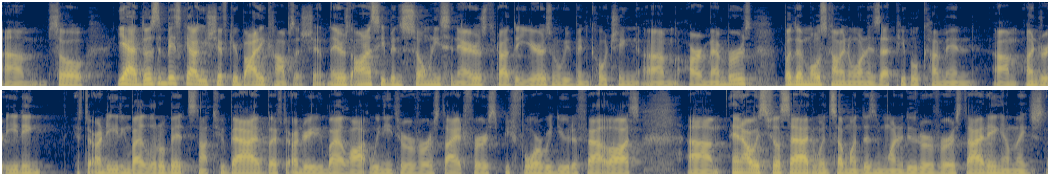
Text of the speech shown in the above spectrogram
Um, so yeah, those are basically how you shift your body composition. There's honestly been so many scenarios throughout the years when we've been coaching um, our members, but the most common one is that people come in um, under eating. If they're under eating by a little bit, it's not too bad. But if they're under eating by a lot, we need to reverse diet first before we do the fat loss. Um, and I always feel sad when someone doesn't want to do the reverse dieting. I'm like, just,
